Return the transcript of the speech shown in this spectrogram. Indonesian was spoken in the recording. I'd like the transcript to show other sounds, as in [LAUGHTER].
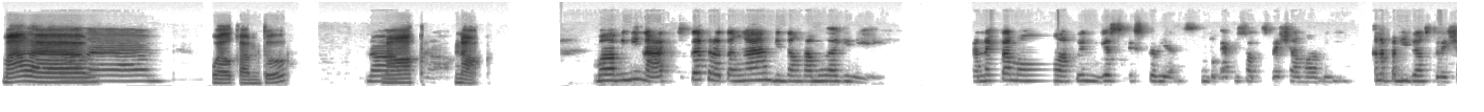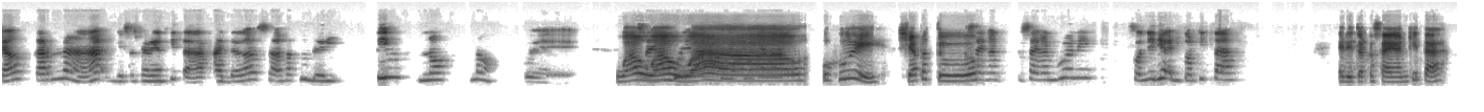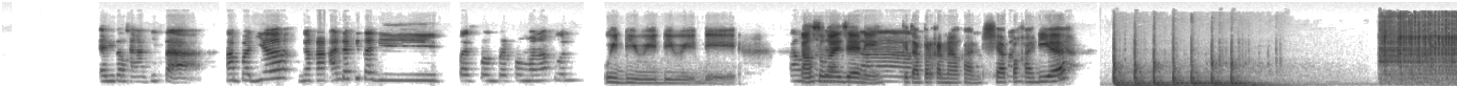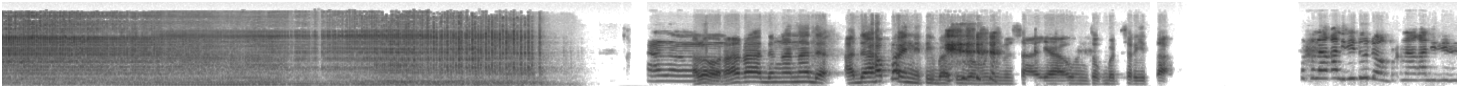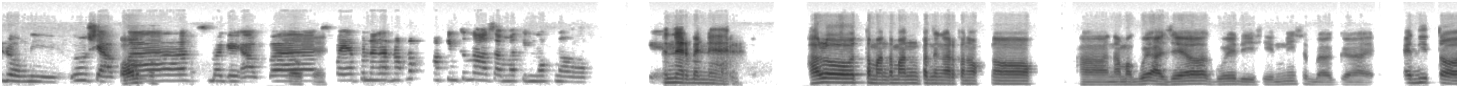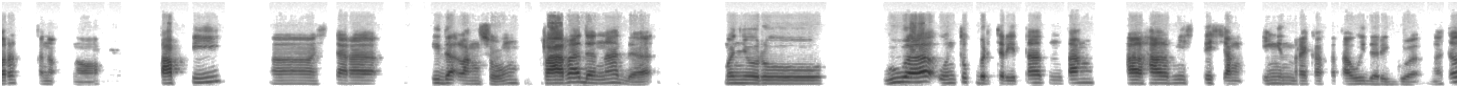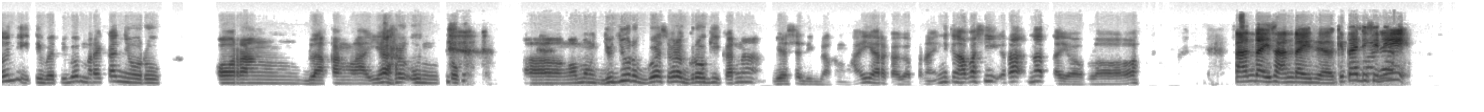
Malam. Malam. Welcome to Knock. Knock Knock. Malam ini Nat, kita kedatangan bintang tamu lagi nih. Karena kita mau ngelakuin guest experience untuk episode spesial malam ini. Kenapa dibilang spesial? Karena guest experience kita adalah salah satu dari tim Knock Knock. Weh. Wow, Kesayangan wow, gue ya, wow. Uhuy, siapa tuh? Kesayangan, kesayangan gue nih. Soalnya dia editor kita. Editor kesayangan kita. Editor kesayangan kita. Tanpa dia, nggak akan ada kita di platform-platform mana pun. Widih, widih, widih. Langsung aja nih, kita perkenalkan. Siapakah dia? Halo. Halo, Rara dengan Nada. Ada apa ini tiba-tiba menyuruh [LAUGHS] saya untuk bercerita? Perkenalkan diri dulu dong, perkenalkan diri dulu dong nih. Lu siapa, Oh. sebagai apa, Oke. supaya pendengar Nok Nok makin kenal sama tim Nok Nok. Benar-benar. Halo teman-teman pendengar Kenok Nok. Ah, nama gue Azel, gue di sini sebagai editor Kenok Nok. Tapi eh, secara tidak langsung, Rara dan Nada menyuruh gue untuk bercerita tentang hal-hal mistis yang ingin mereka ketahui dari gue. Nggak tahu nih, tiba-tiba mereka nyuruh orang belakang layar [LAUGHS] untuk eh, ngomong jujur gue sebenarnya grogi karena biasa di belakang layar kagak pernah ini kenapa sih Raknat ayo Allah Santai, santai, Zel. Kita di sini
